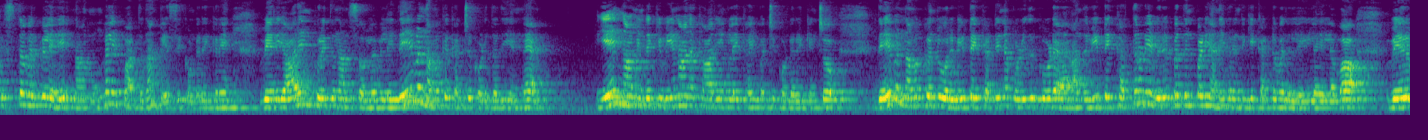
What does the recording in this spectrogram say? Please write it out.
கிறிஸ்தவர்களே நான் உங்களை பார்த்து தான் பேசிக் கொண்டிருக்கிறேன் வேறு யாரையும் குறித்து நான் சொல்லவில்லை. தேவன் நமக்கு கற்றுக் கொடுத்தது என்ன? ஏன் நாம் இன்றைக்கு வீணான காரியங்களை கைப்பற்றி கொண்டிருக்கின்றோம்? தேவன் நமக்கென்று ஒரு வீட்டை கட்டின பொழுது கூட அந்த வீட்டை கர்த்தருடைய விருப்பத்தின்படி அனைவர் இன்றைக்கு கட்டுவதில்லை இல்லை அல்லவா? வேறு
